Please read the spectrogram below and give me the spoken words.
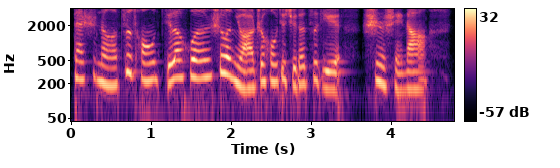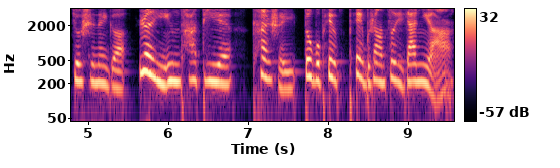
但是呢，自从结了婚、生了女儿之后，就觉得自己是谁呢？就是那个任盈他爹，看谁都不配，配不上自己家女儿。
